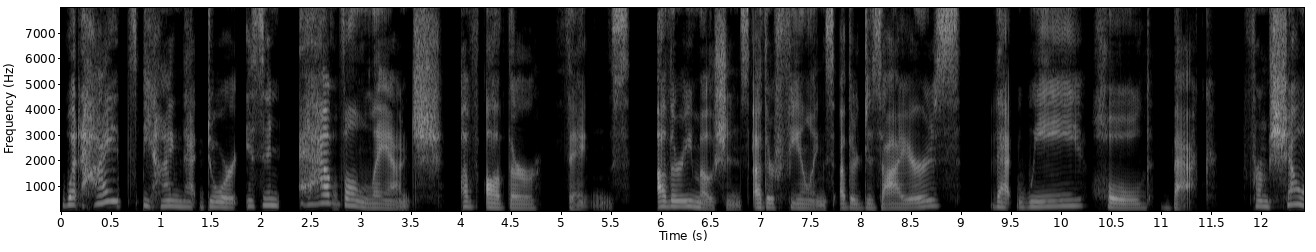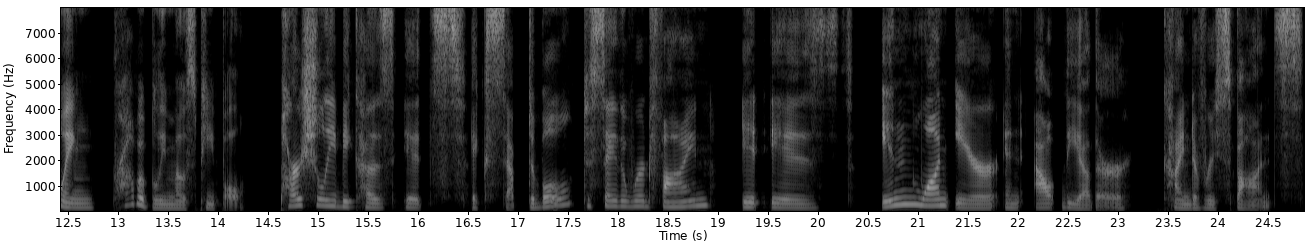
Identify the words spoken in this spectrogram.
What hides behind that door is an avalanche of other things, other emotions, other feelings, other desires that we hold back from showing probably most people, partially because it's acceptable to say the word fine. It is in one ear and out the other kind of response.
